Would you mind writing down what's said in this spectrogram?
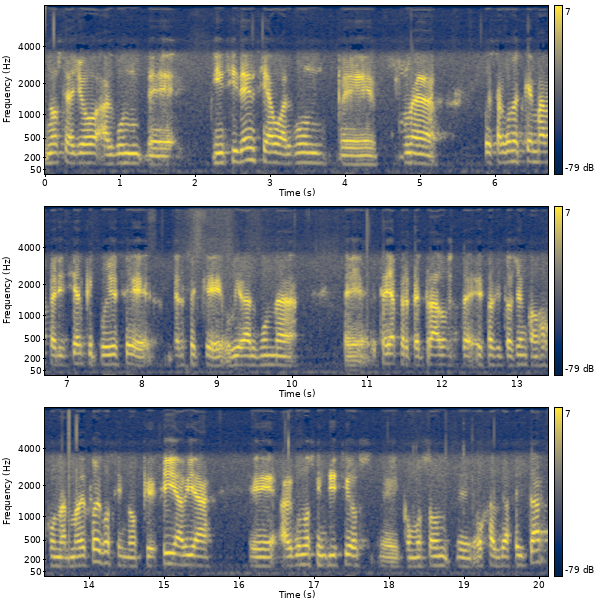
no se halló algún eh, incidencia o algún una pues algún esquema pericial que pudiese verse que hubiera alguna se haya perpetrado esta, situación con, un arma de fuego, sino que sí había eh, algunos indicios eh, como son eh, hojas de afeitar,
